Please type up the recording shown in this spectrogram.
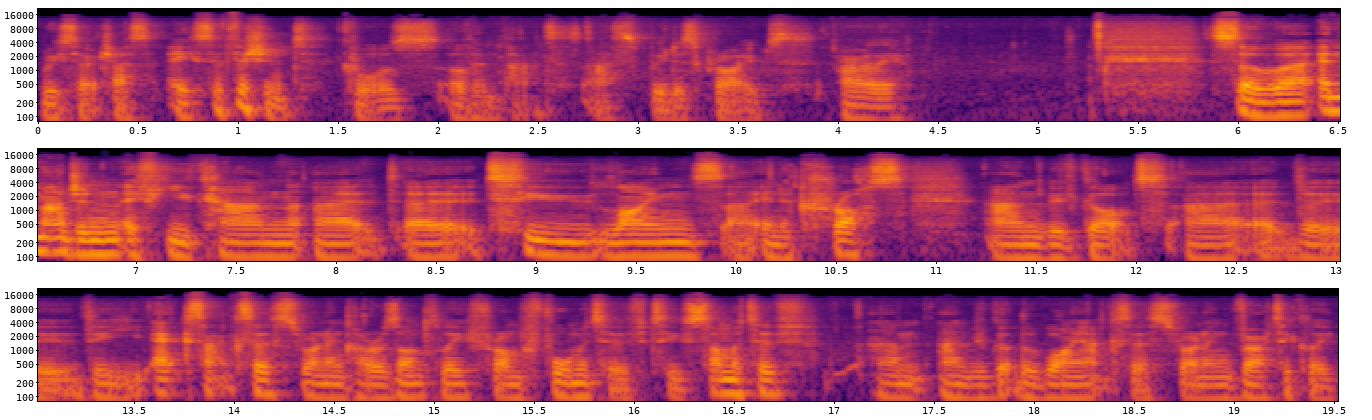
Research as a sufficient cause of impact, as we described earlier. So uh, imagine if you can uh, uh, two lines uh, in a cross, and we've got uh, the the x-axis running horizontally from formative to summative. Um, and we've got the y-axis running vertically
